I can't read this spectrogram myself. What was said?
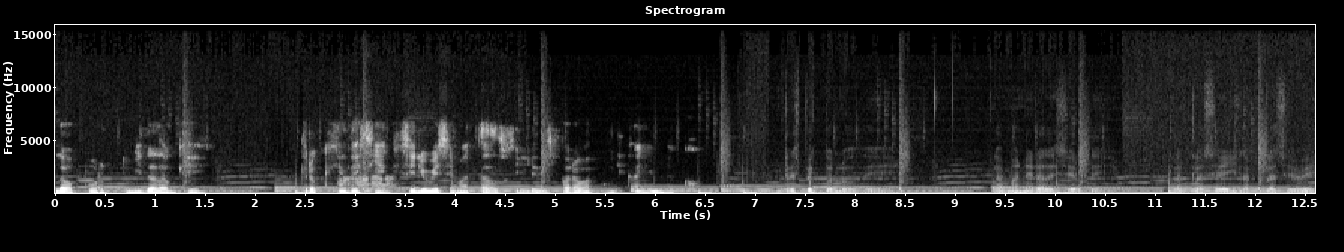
la oportunidad, aunque creo que decían que si le hubiese matado, si le disparaba con el cañón. Respecto a lo de la manera de ser de la clase A y la clase B,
